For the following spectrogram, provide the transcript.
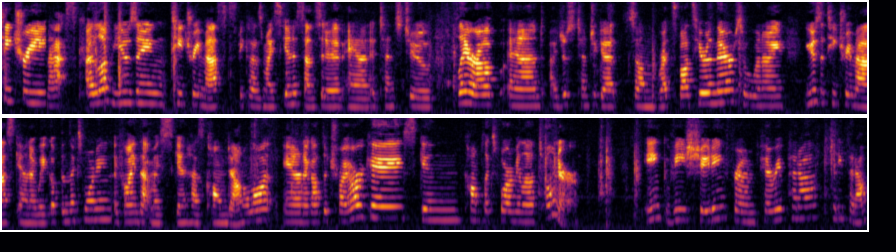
tea tree mask. I love using tea tree masks because my skin is sensitive and it tends to flare up and I just tend to get some red spots here and there. So when I use a tea tree mask and I wake up the next morning, I find that my skin has calmed down a lot. And I got the Triarche Skin Complex Formula Toner. Ink V Shading from Peripera. Peripera.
